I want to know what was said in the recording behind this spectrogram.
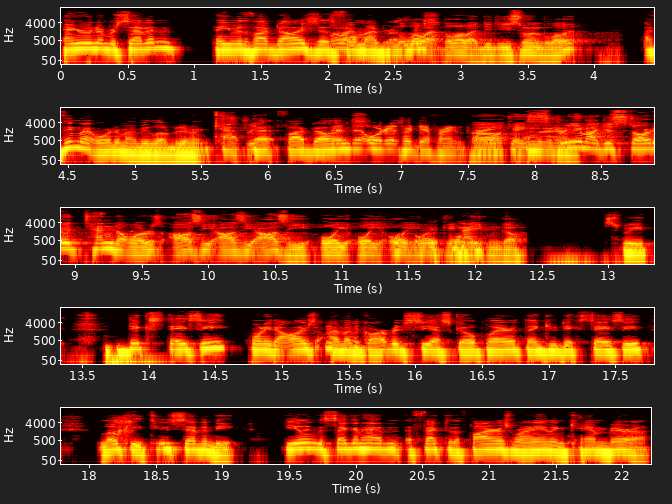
kangaroo number seven. Thank you for the five dollars. Says for my brothers. Below it, below it. Did you see one below it? I think my order might be a little bit different. Cat pet five The, dollars. the orders are different. Oh, okay. Stream, I just started. $10. Aussie, Aussie, Aussie. Oi, oi, oi. Oi, Okay, oi. now you can go. Sweet. Dick Stacy, twenty dollars. I'm a garbage CS:GO player. Thank you, Dick Stacy. Loki, two seventy. Feeling the secondhand effect of the fires where I am in Canberra.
